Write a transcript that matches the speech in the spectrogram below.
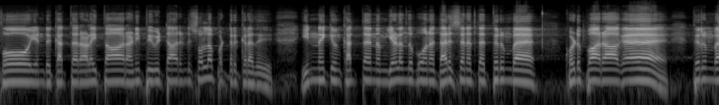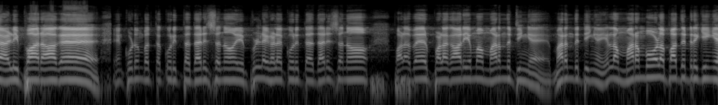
போ என்று கத்தர் அழைத்தார் அனுப்பிவிட்டார் என்று சொல்லப்பட்டிருக்கிறது. இன்னைக்கும் கத்தர் நம் இழந்து போன தரிசனத்தை திரும்ப கொடுப்பாராக. திரும்ப அளிப்பாராக. என் குடும்பத்தை குறித்த தரிசனம் என் பிள்ளைகளை குறித்த தரிசனம் பல பேர் பல காரியமாக மறந்துட்டீங்க. மறந்துட்டீங்க. எல்லாம் மரம் போல பார்த்துட்டு இருக்கீங்க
